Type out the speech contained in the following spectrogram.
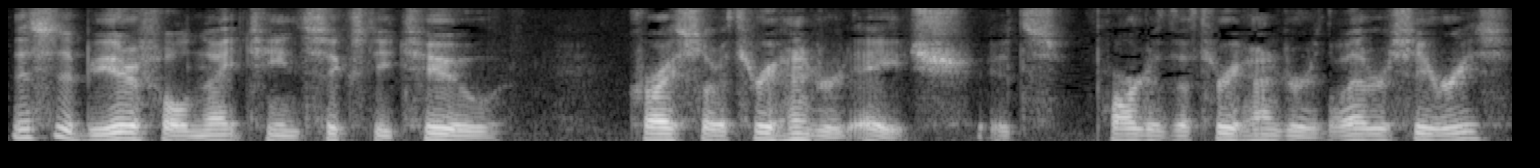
This is a beautiful 1962 Chrysler 300H. It's part of the 300 letter series.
